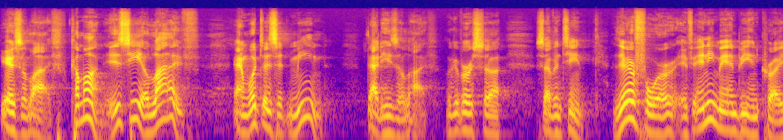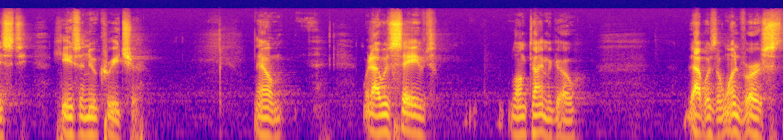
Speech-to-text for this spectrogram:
is alive. Come on, is he alive? And what does it mean that he's alive? Look at verse uh, 17. Therefore, if any man be in Christ, he's a new creature. Now, when I was saved a long time ago, that was the one verse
